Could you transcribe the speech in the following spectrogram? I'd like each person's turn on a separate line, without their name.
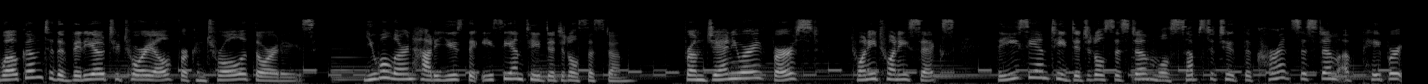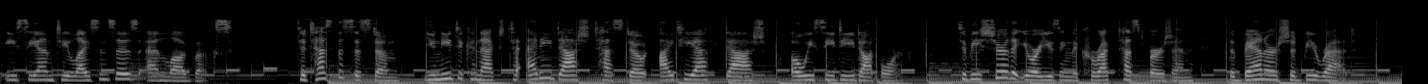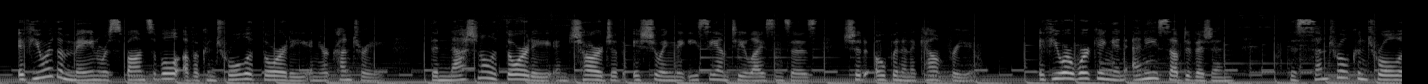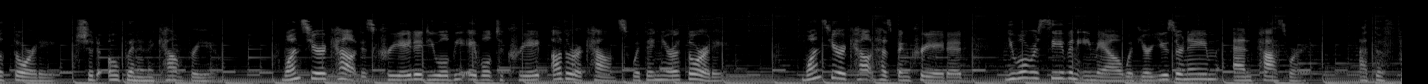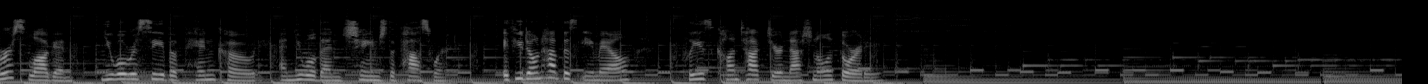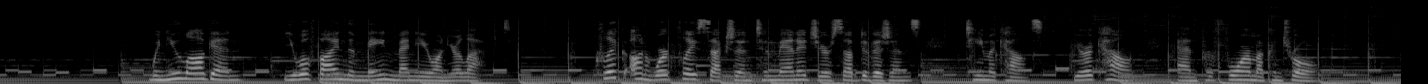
Welcome to the video tutorial for control authorities. You will learn how to use the ECMT digital system. From January 1st, 2026, the ECMT digital system will substitute the current system of paper ECMT licenses and logbooks. To test the system, you need to connect to edi-test.itf-oecd.org. To be sure that you are using the correct test version, the banner should be red. If you are the main responsible of a control authority in your country, the national authority in charge of issuing the ECMT licenses should open an account for you. If you are working in any subdivision, the Central Control Authority should open an account for you. Once your account is created, you will be able to create other accounts within your authority. Once your account has been created, you will receive an email with your username and password. At the first login, you will receive a PIN code and you will then change the password. If you don't have this email, please contact your national authority. When you log in, you will find the main menu on your left. Click on Workplace section to manage your subdivisions, team accounts, your account, and perform a control.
